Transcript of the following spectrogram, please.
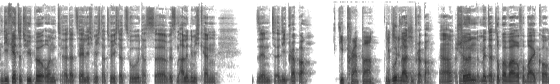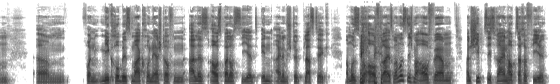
die vierte Type, und äh, da zähle ich mich natürlich dazu, das äh, wissen alle, die mich kennen, sind äh, die Prepper. Die Prepper. Die guten alten Prepper. Ja, schön mit der Tupperware vorbeikommen, ähm, von Mikro- bis Makronährstoffen, alles ausbalanciert in einem Stück Plastik. Man muss es nur aufreißen, man muss es nicht mal aufwärmen, man schiebt sich's rein, Hauptsache viel.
